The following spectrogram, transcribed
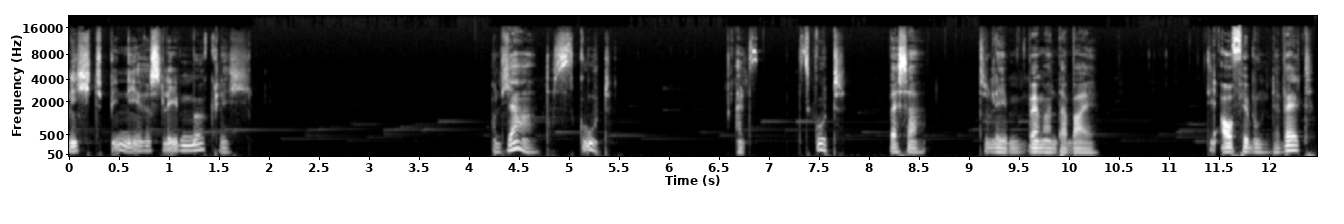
nicht binäres Leben möglich. Und ja, das ist gut. Als ist gut, besser zu leben, wenn man dabei die Aufhebung der Welt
